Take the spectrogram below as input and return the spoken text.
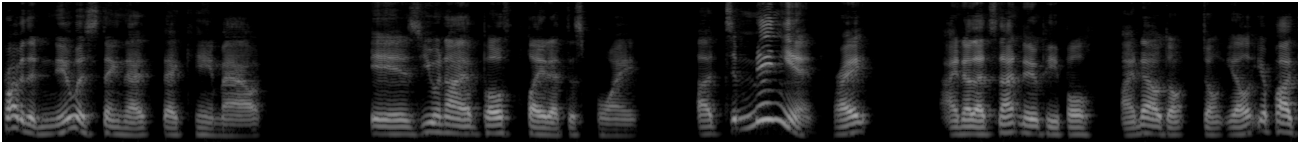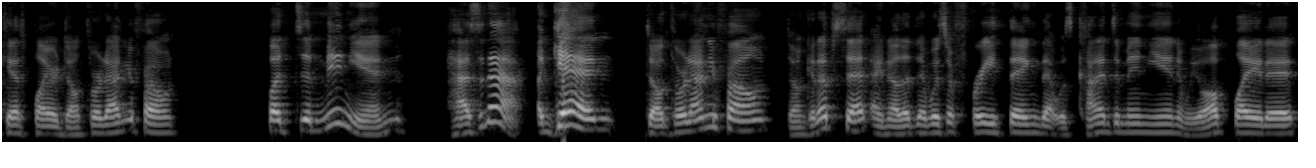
probably the newest thing that that came out is you and I have both played at this point. Uh, Dominion, right? I know that's not new, people. I know. Don't don't yell at your podcast player. Don't throw down your phone. But Dominion has an app. Again, don't throw down your phone. Don't get upset. I know that there was a free thing that was kind of Dominion, and we all played it,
